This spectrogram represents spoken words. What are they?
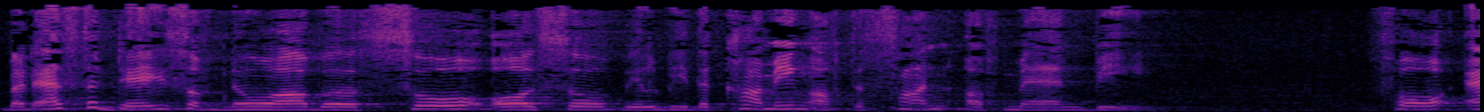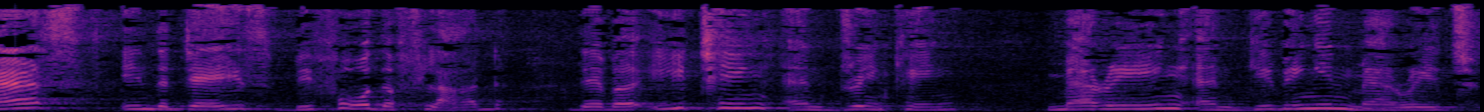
But as the days of Noah were, so also will be the coming of the Son of Man be. For as in the days before the flood, they were eating and drinking, marrying and giving in marriage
